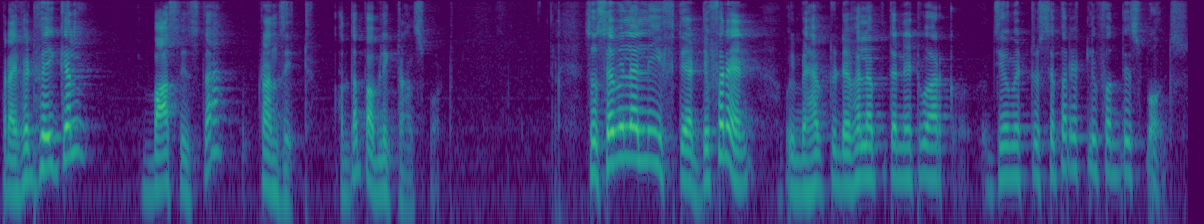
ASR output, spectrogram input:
private vehicle, bus is the transit or the public transport. So, similarly, if they are different, we may have to develop the network geometry separately for these modes.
